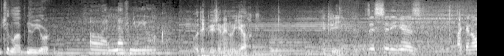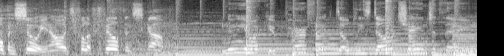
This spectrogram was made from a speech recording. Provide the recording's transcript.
Don't you love New York? Oh, I love New York. Au début, j'aimais New York. Et puis, This city here is like an open sewer, you know? It's full of filth and scum. New York, you're perfect. Oh, please don't change a thing.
